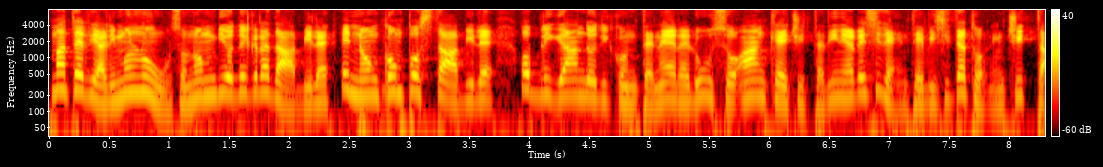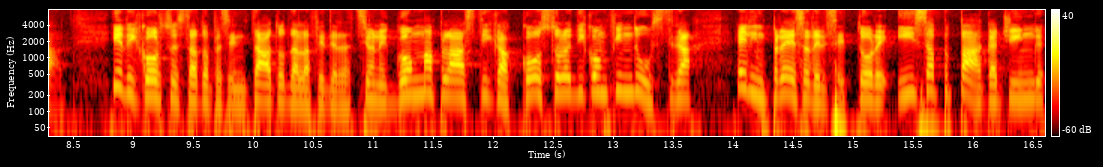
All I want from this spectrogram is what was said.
materiali monouso non biodegradabile e non compostabile, obbligando di contenere l'uso anche ai cittadini residenti e ai visitatori in città. Il ricorso è stato presentato dalla Federazione Gomma Plastica Costola di Confindustria e l'impresa del settore ISAP Packaging,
